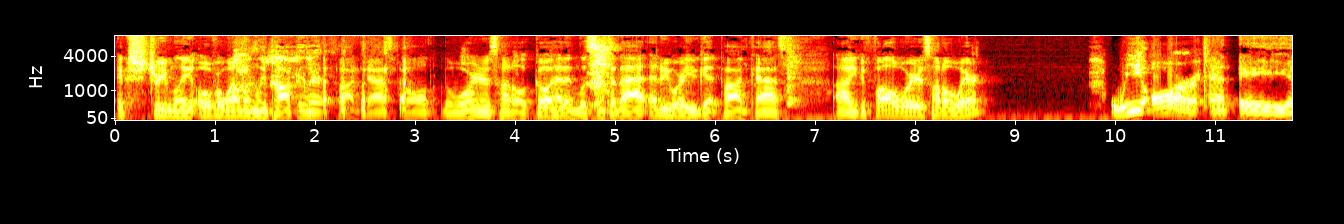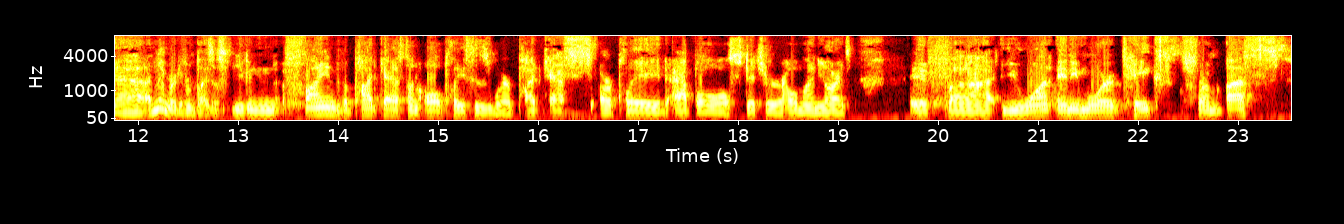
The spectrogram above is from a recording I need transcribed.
extremely, overwhelmingly popular podcast called The Warriors Huddle. Go ahead and listen to that anywhere you get podcasts. Uh, you can follow Warriors Huddle where? We are at a, uh, a, number of different places. You can find the podcast on all places where podcasts are played Apple, Stitcher, whole nine yards. If uh, you want any more takes from us,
